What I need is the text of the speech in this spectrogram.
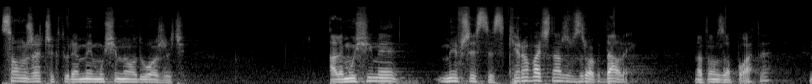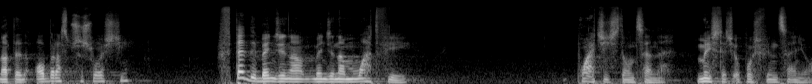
Są rzeczy, które my musimy odłożyć. Ale musimy, my wszyscy, skierować nasz wzrok dalej na tą zapłatę, na ten obraz przyszłości. Wtedy będzie nam, będzie nam łatwiej płacić tą cenę, myśleć o poświęceniu.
